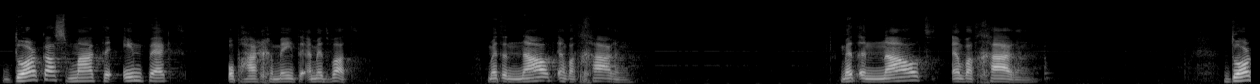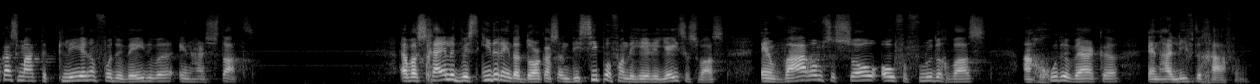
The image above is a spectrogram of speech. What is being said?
Dorcas maakte impact op haar gemeente. En met wat? Met een naald en wat garen. Met een naald en wat garen. Dorcas maakte kleren voor de weduwe in haar stad. En waarschijnlijk wist iedereen dat Dorcas een discipel van de Heer Jezus was en waarom ze zo overvloedig was aan goede werken en haar liefde gaven.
